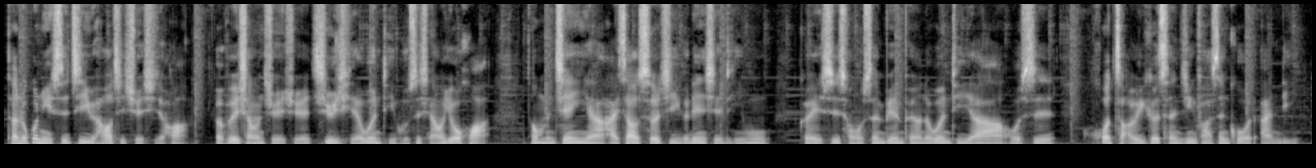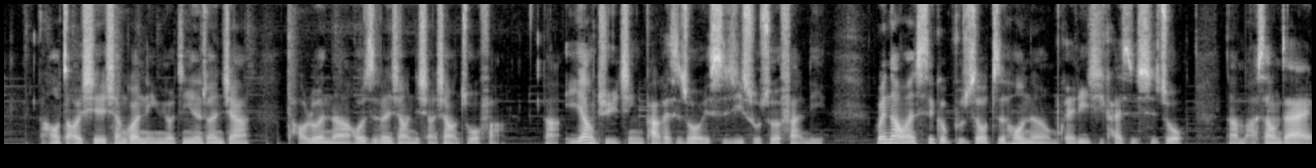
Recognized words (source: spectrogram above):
但如果你是基于好奇学习的话，而非想解决具体的问题或是想要优化，那我们建议啊，还是要设计一个练习的题目，可以是从身边朋友的问题啊，或是或找一个曾经发生过的案例，然后找一些相关领域有经验的专家讨论啊，或者是分享你想象的做法啊，一样举进 p 克斯作为实际输出的范例。归纳完四个步骤之后呢，我们可以立即开始实做。那马上在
